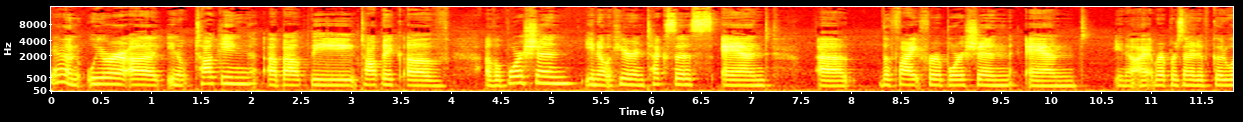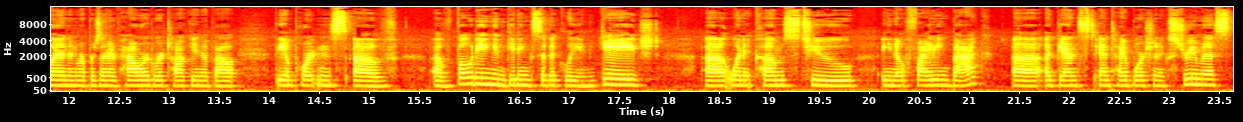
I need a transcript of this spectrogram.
Yeah, and we were, uh, you know, talking about the topic of of abortion, you know, here in Texas, and the fight for abortion and you know, I, Representative Goodwin and Representative Howard were talking about the importance of of voting and getting civically engaged uh, when it comes to you know fighting back uh, against anti-abortion extremists.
